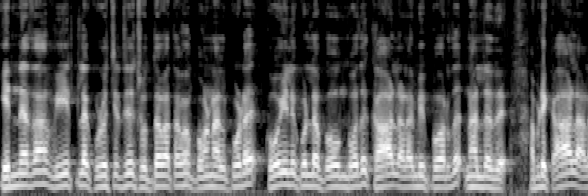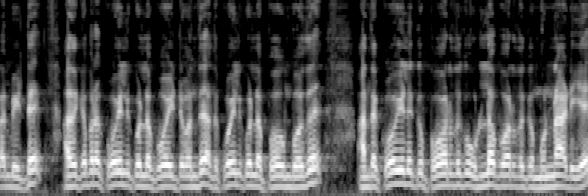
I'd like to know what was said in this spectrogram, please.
என்ன என்னதான் வீட்டில் குளிச்சுட்டு சுத்தபத்தமாக போனால் கூட கோயிலுக்குள்ளே போகும்போது கால் அலம்பி போகிறது நல்லது. அப்படி கால் அலம்பிட்டு அதுக்கப்புறம் கோயிலுக்குள்ளே போயிட்டு வந்து அந்த கோயிலுக்குள்ளே போகும்போது அந்த கோயிலுக்கு போகிறதுக்கு உள்ளே போகிறதுக்கு முன்னாடியே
